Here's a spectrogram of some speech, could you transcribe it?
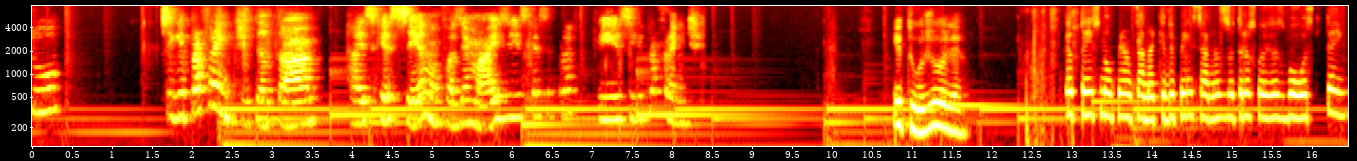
tento seguir para frente, tentar a esquecer, não fazer mais e esquecer pra, e seguir para frente. E tu, Júlia? Eu tento não pensar naquilo e pensar nas outras coisas boas que tem.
